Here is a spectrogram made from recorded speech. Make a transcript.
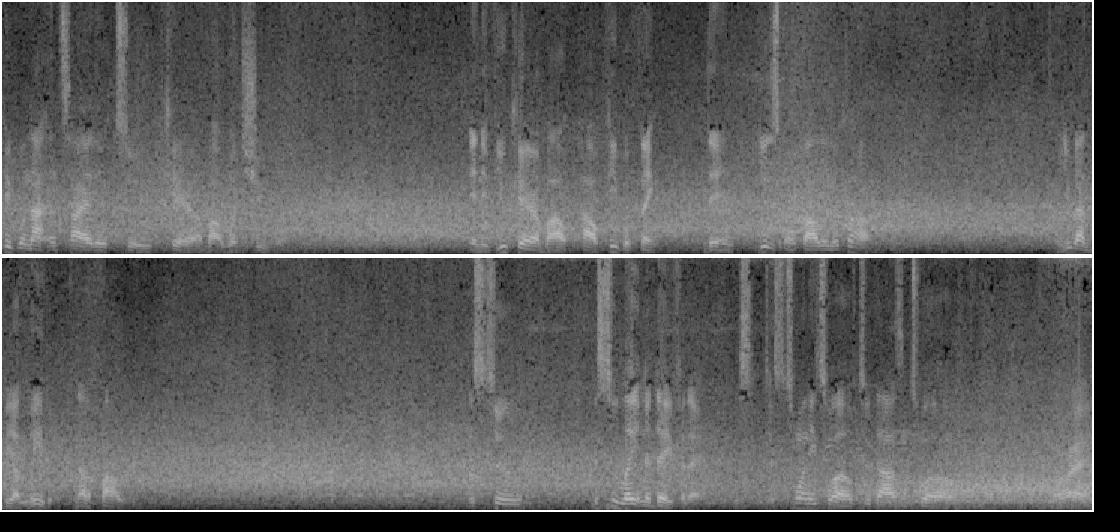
People not entitled to care about what you want. And if you care about how people think, then you're just gonna follow the crowd. And you gotta be a leader, not a follower. It's too it's too late in the day for that. It's, it's 2012, 2012. All right.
